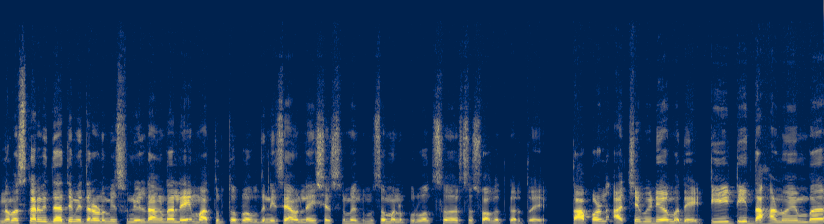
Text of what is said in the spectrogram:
नमस्कार विद्यार्थी मित्रांनो मी सुनील रांगडाले मातृत्व प्रबोधिनीचे ऑनलाईन सेशनमध्ये तुमचं मनपूर्वक सहर्ष स्वागत करतोय. तर आपण आजच्या व्हिडिओमध्ये टी ई टी दहा नोव्हेंबर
